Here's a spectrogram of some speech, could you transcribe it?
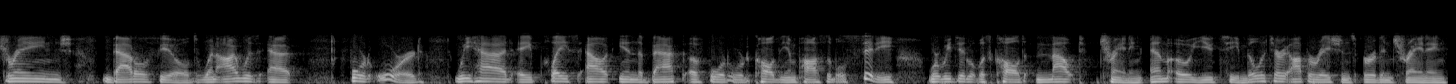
strange battlefield. When I was at Fort Ord, we had a place out in the back of Fort Ord called the Impossible City where we did what was called MOUT training, M O U T, Military Operations Urban Training.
